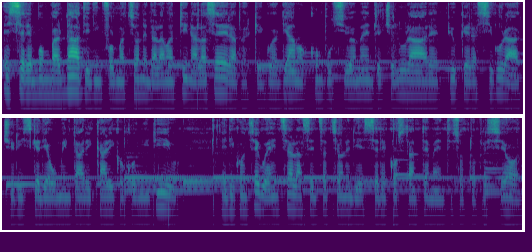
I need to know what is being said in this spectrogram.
Essere bombardati di informazioni dalla mattina alla sera perché guardiamo compulsivamente il cellulare più che rassicurarci rischia di aumentare il carico cognitivo e di conseguenza la sensazione di essere costantemente sotto pressione.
